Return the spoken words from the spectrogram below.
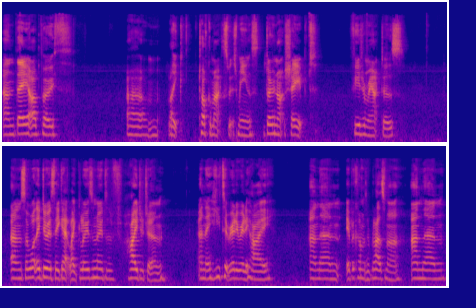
and they are both um, like tokamaks, which means donut shaped fusion reactors. And so what they do is they get like loads and loads of hydrogen and they heat it really, really high and then it becomes a plasma and then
